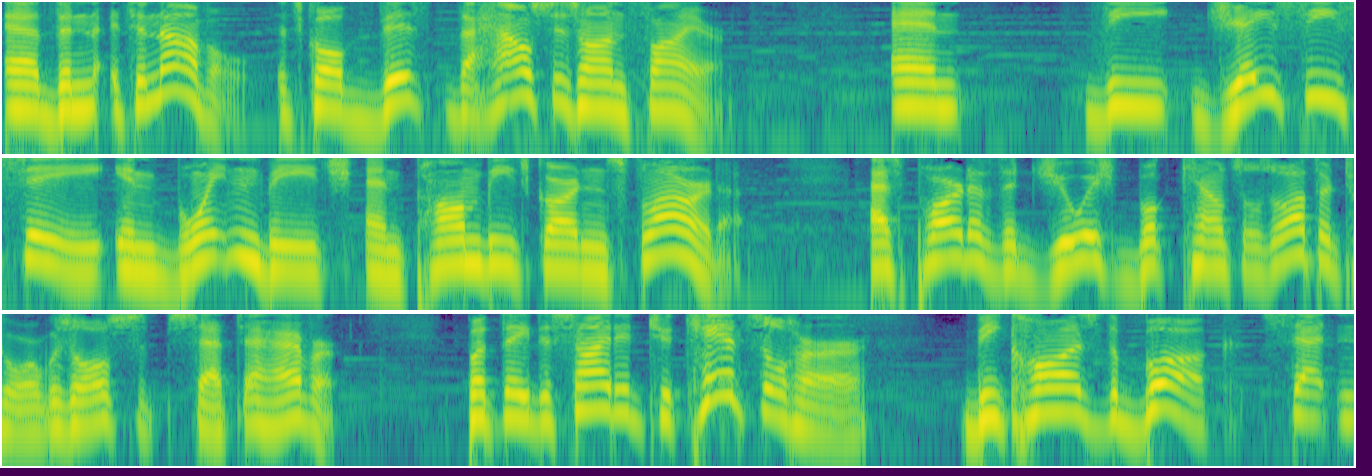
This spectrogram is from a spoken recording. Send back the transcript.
Uh, the, it's a novel. It's called "This." The House is on Fire, and the JCC in Boynton Beach and Palm Beach Gardens, Florida, as part of the Jewish Book Council's author tour, was all set to have her, but they decided to cancel her because the book set in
